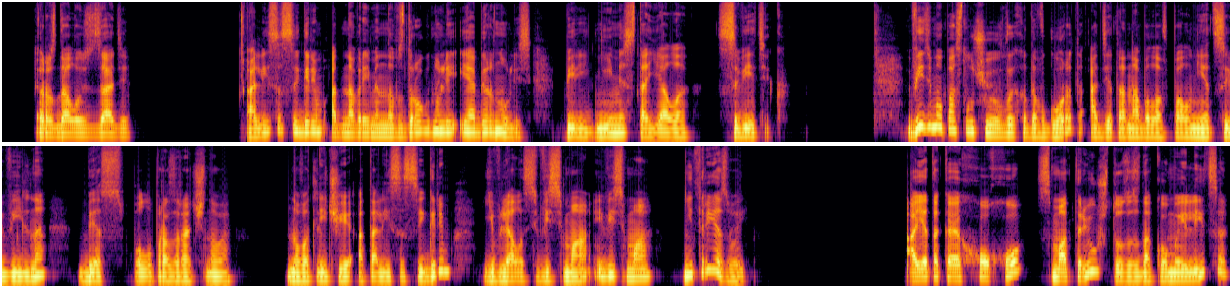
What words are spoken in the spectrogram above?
— раздалось сзади. Алиса с Игорем одновременно вздрогнули и обернулись. Перед ними стояла Светик. Видимо, по случаю выхода в город одета она была вполне цивильно, без полупрозрачного но в отличие от Алисы с Игорем являлась весьма и весьма нетрезвой. А я такая хо-хо, смотрю, что за знакомые лица,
